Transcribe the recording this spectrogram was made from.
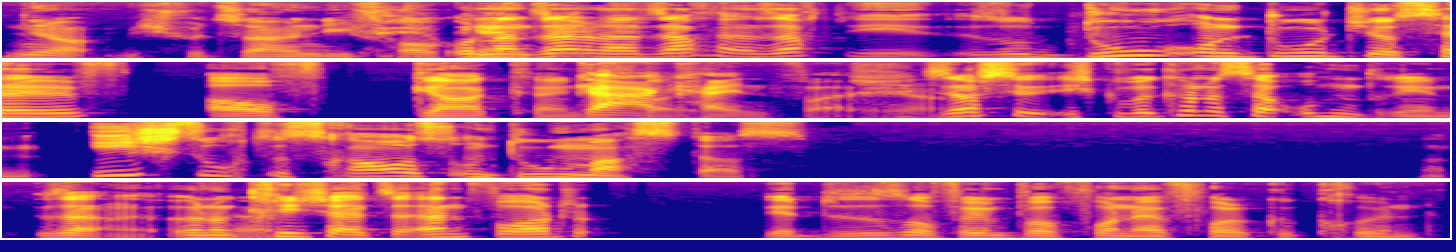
Ja, ich würde sagen, die Frau Und dann, dann, sagt, dann sagt die so: Du und do it yourself auf gar keinen Gar Fall. keinen Fall. Ja. Ich dir, ich, wir können das ja umdrehen. Ich suche das raus und du machst das. Und dann kriege ich als Antwort: ja, Das ist auf jeden Fall von Erfolg gekrönt.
